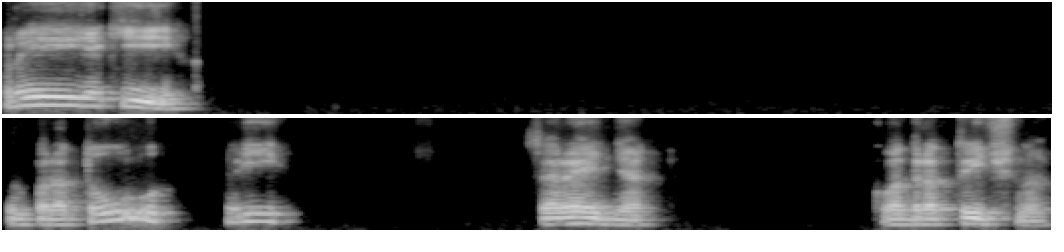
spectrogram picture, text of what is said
При якій температурі середня квадратична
